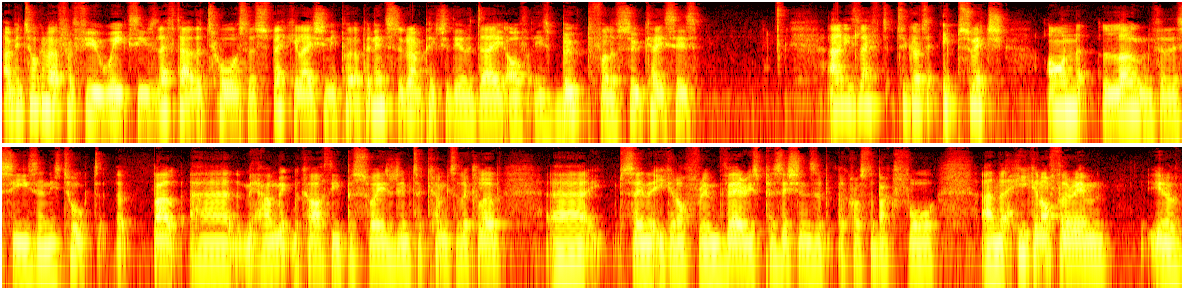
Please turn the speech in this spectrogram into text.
I've been talking about for a few weeks. He was left out of the tour, so the speculation. He put up an Instagram picture the other day of his boot full of suitcases. And he's left to go to Ipswich on loan for the season. He's talked about uh, how Mick McCarthy persuaded him to come to the club, uh, saying that he can offer him various positions across the back four, and that he can offer him, you know,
